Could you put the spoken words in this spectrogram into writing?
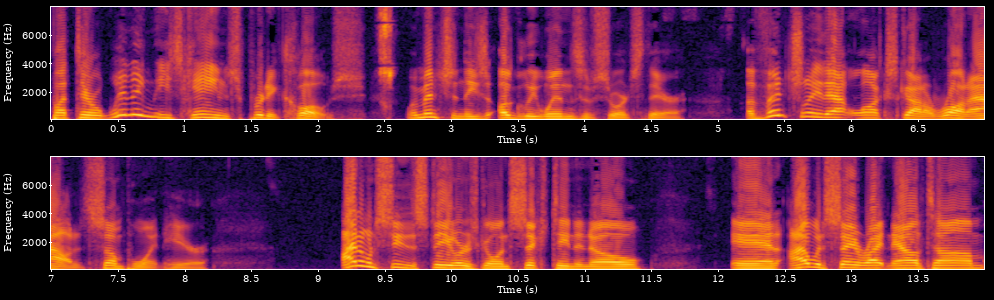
but they're winning these games pretty close. We mentioned these ugly wins of sorts there. Eventually, that luck's got to run out at some point here. I don't see the Steelers going 16 to 0. And I would say right now, Tom,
